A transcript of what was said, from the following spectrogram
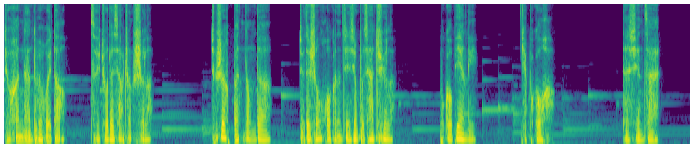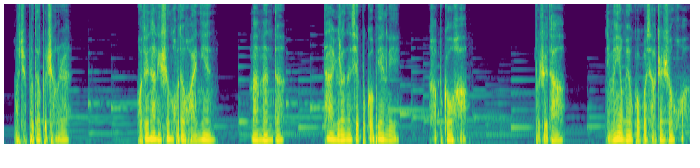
就很难退回到最初的小城市了。就是本能的，觉得生活可能进行不下去了，不够便利，也不够好。但现在，我却不得不承认，我对那里生活的怀念，慢慢的大于了那些不够便利和不够好。不知道你们有没有过过小镇生活？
